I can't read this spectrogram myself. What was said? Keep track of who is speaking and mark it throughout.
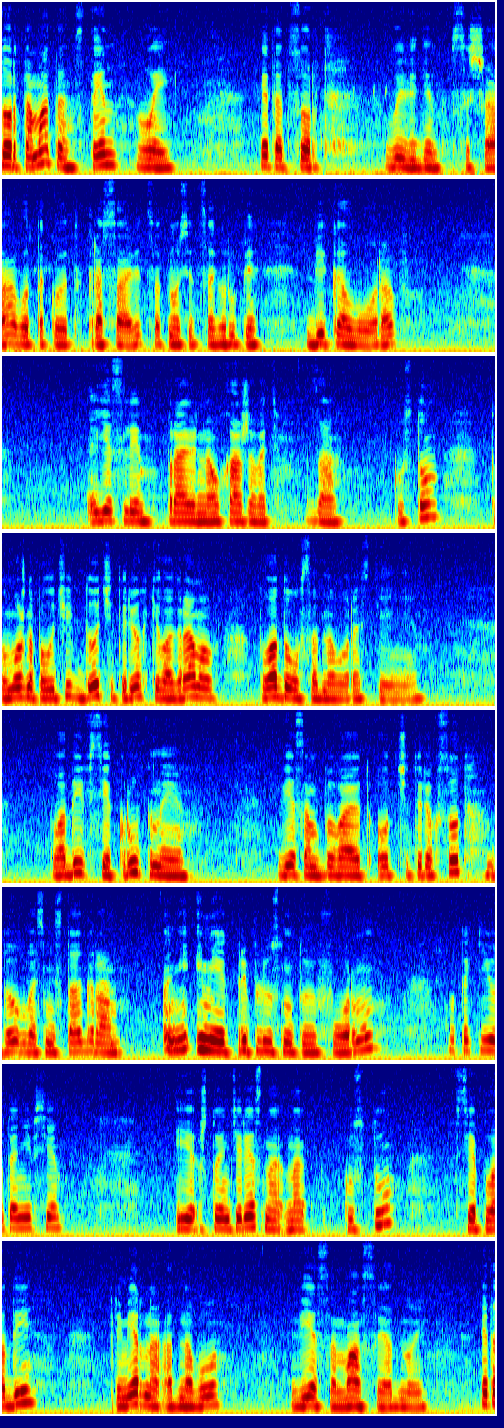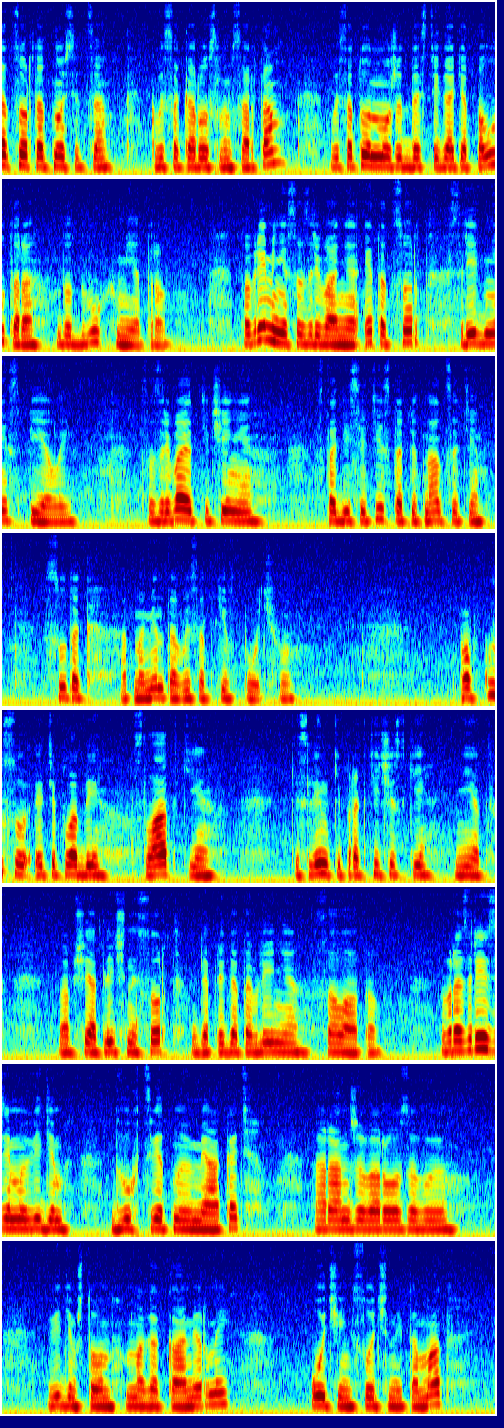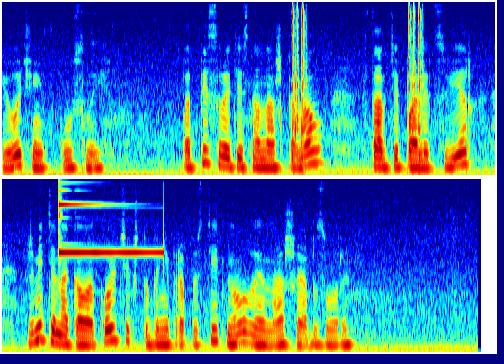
Speaker 1: Сорт томата Стэнлей. Этот сорт выведен в США. Вот такой вот красавец. Относится к группе биколоров. Если правильно ухаживать за кустом, то можно получить до 4 килограммов плодов с одного растения. Плоды все крупные, весом бывают от 400 до 800 грамм. Они имеют приплюснутую форму, вот такие вот они все. И что интересно, на кусту все плоды примерно одного веса, массы одной. Этот сорт относится к высокорослым сортам. Высоту он может достигать от полутора до двух метров. По времени созревания этот сорт среднеспелый. Созревает в течение 110-115 суток от момента высадки в почву. По вкусу эти плоды сладкие, кислинки практически нет. Вообще отличный сорт для приготовления салатов. В разрезе мы видим двухцветную мякоть, оранжево-розовую. Видим, что он многокамерный, очень сочный томат и очень вкусный. Подписывайтесь на наш канал, ставьте палец вверх, жмите на колокольчик, чтобы не пропустить новые наши обзоры.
